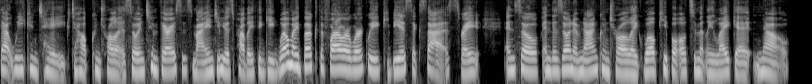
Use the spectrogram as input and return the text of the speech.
that we can take to help control it. So in Tim Ferriss's mind, he was probably thinking, "Will my book, The Four Hour Work Week, be a success?" Right? And so in the zone of non-control, like, will people ultimately like it? No,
